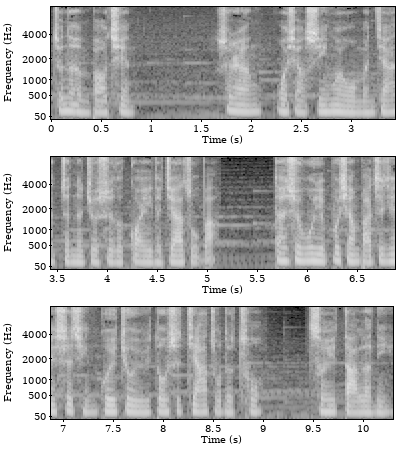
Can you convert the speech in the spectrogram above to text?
真的很抱歉，虽然我想是因为我们家真的就是个怪异的家族吧。”但是我也不想把这件事情归咎于都是家族的错，所以打了你，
